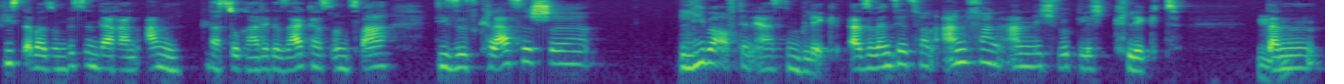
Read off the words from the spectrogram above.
schließt aber so ein bisschen daran an, was du gerade gesagt hast, und zwar dieses klassische Liebe auf den ersten Blick. Also wenn es jetzt von Anfang an nicht wirklich klickt, mhm. dann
